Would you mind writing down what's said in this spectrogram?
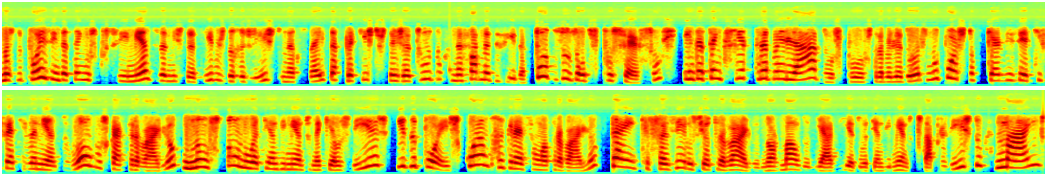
mas depois ainda tem os procedimentos administrativos de registro na Receita para que isto esteja tudo na forma de vida. Todos os outros processos ainda têm que ser trabalhados pelos trabalhadores no posto. Quer dizer que efetivamente vão buscar trabalho, não estão no atendimento naqueles dias e depois, quando regressam ao trabalho, têm que fazer o seu trabalho normal do dia a dia do atendimento que está previsto, mais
